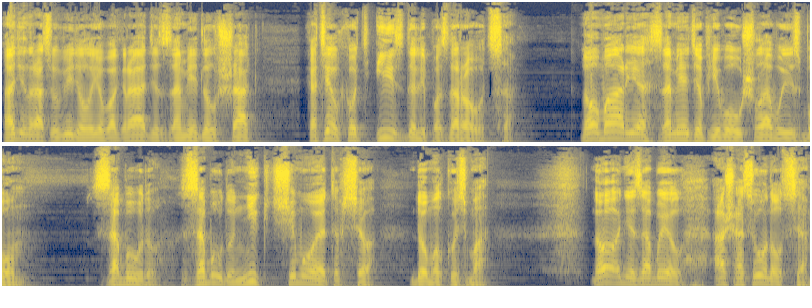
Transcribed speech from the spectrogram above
Один раз увидел ее в ограде, замедлил шаг – Хотел хоть издали поздороваться. Но Марья, заметив его, ушла в избу. «Забуду, забуду, ни к чему это все», — думал Кузьма. Но не забыл, аж осунулся.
